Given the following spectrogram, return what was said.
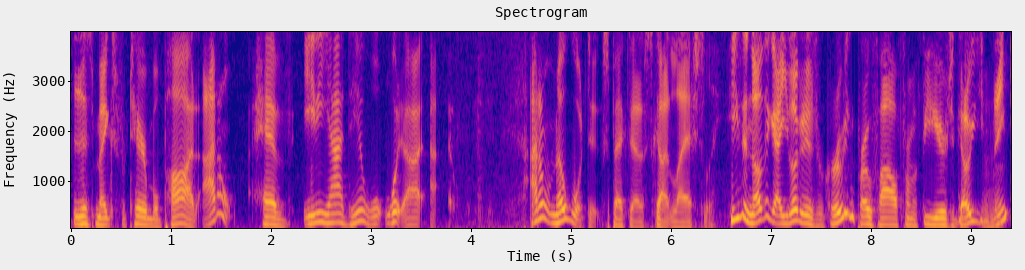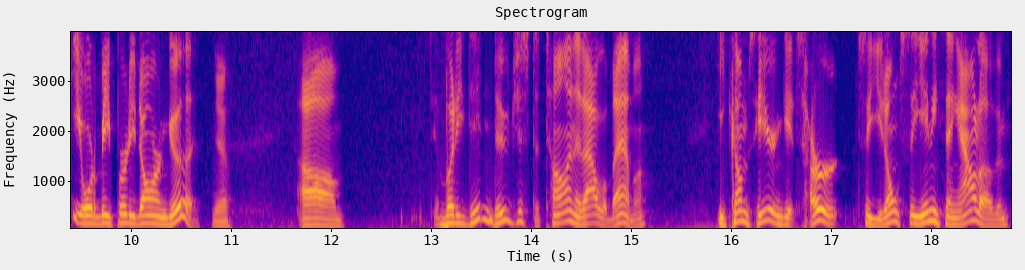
this makes for terrible pod. I don't have any idea what, what I, I I don't know what to expect out of Scott Lashley. He's another guy. You look at his recruiting profile from a few years ago. You mm-hmm. think he ought to be pretty darn good, Yeah, um, but he didn't do just a ton at Alabama. He comes here and gets hurt, so you don't see anything out of him.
